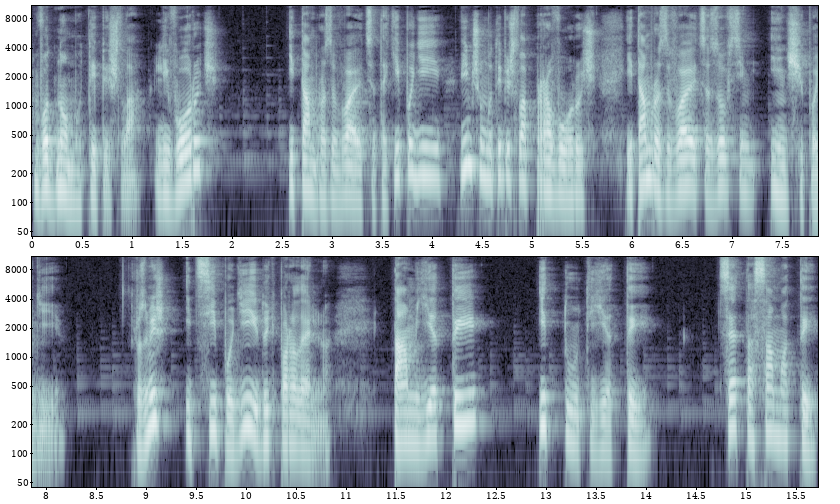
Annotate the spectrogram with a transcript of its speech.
В одному ти пішла ліворуч, і там розвиваються такі події, в іншому ти пішла праворуч, і там розвиваються зовсім інші події. Розумієш? І ці події йдуть паралельно. Там є ти, і тут є ти. Це та сама ти.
